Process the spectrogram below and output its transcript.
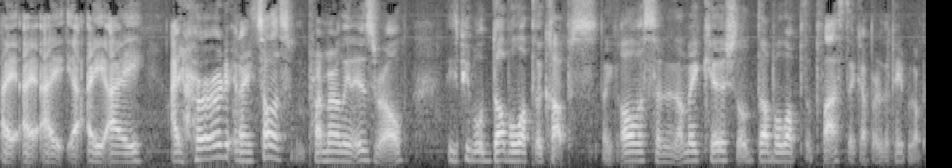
I I, I, I, I, I heard and I saw this primarily in Israel. These people double up the cups. Like all of a sudden, they'll make kiddush, they'll double up the plastic cup or the paper cup.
